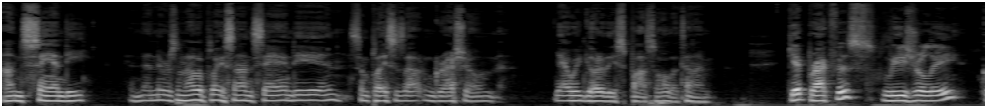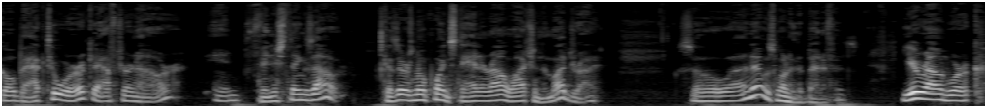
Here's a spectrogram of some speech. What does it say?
on Sandy, and then there was another place on Sandy, and some places out in Gresham. Yeah, we'd go to these spots all the time. Get breakfast leisurely, go back to work after an hour, and finish things out because there was no point standing around watching the mud dry. So uh, that was one of the benefits. Year-round work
